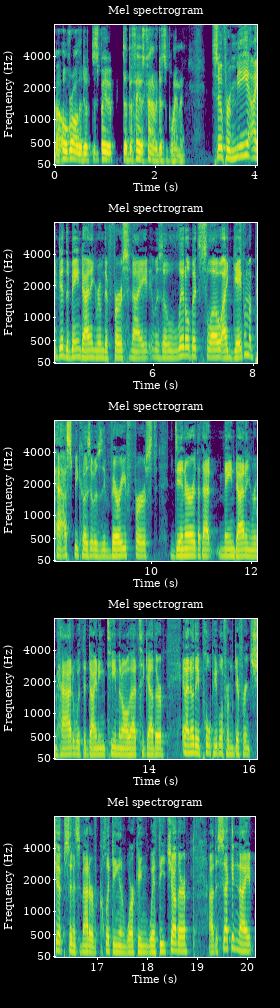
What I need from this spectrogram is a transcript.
uh, overall, the, the buffet was kind of a disappointment. So for me, I did the main dining room the first night. It was a little bit slow. I gave him a pass because it was the very first dinner that that main dining room had with the dining team and all that together. And I know they pull people from different ships, and it's a matter of clicking and working with each other. Uh, the second night,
